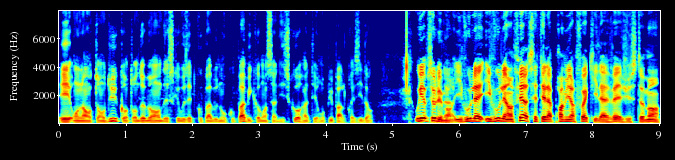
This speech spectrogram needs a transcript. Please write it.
et on l'a entendu, quand on demande est-ce que vous êtes coupable ou non coupable, il commence un discours interrompu par le président. Oui, absolument. Il voulait, il voulait en faire. C'était la première fois qu'il avait justement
